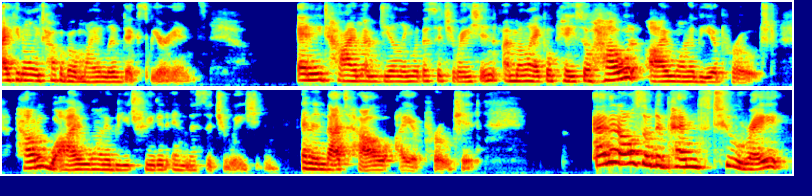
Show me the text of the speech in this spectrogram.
I can only talk about my lived experience. Anytime I'm dealing with a situation, I'm like, okay, so how would I want to be approached? How do I want to be treated in this situation? And then that's how I approach it. And it also depends too, right?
